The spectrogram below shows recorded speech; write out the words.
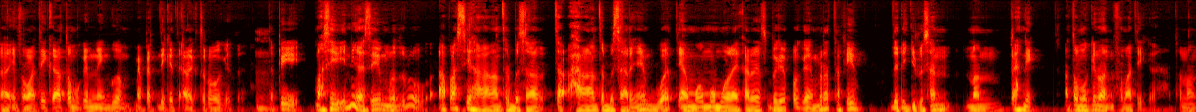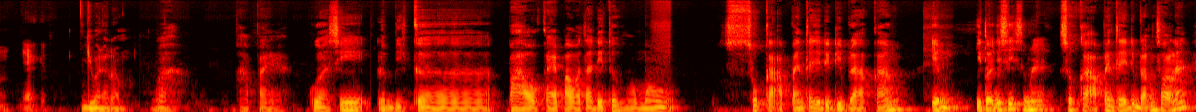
eh, informatika atau mungkin yang gue mepet dikit elektro gitu. Hmm. Tapi masih ini gak sih menurut lu apa sih halangan terbesar halangan terbesarnya buat yang mau memulai karir sebagai programmer tapi dari jurusan non teknik atau mungkin non informatika atau non ya gitu. gimana ram Wah, apa ya? Gua sih lebih ke Pau kayak Pau tadi tuh ngomong suka apa yang terjadi di belakang. Ya itu aja sih sebenarnya suka apa yang terjadi di belakang soalnya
